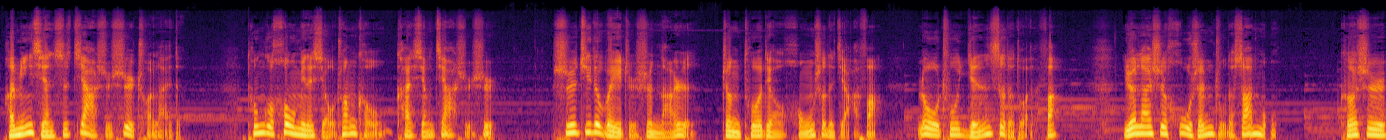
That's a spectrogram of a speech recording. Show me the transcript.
很明显是驾驶室传来的。通过后面的小窗口看向驾驶室，司机的位置是男人，正脱掉红色的假发，露出银色的短发。原来是护神主的山姆，可是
